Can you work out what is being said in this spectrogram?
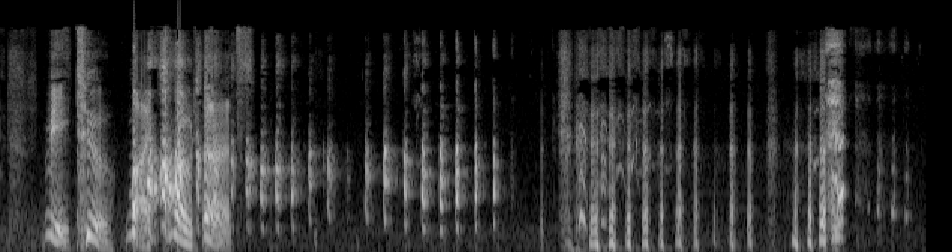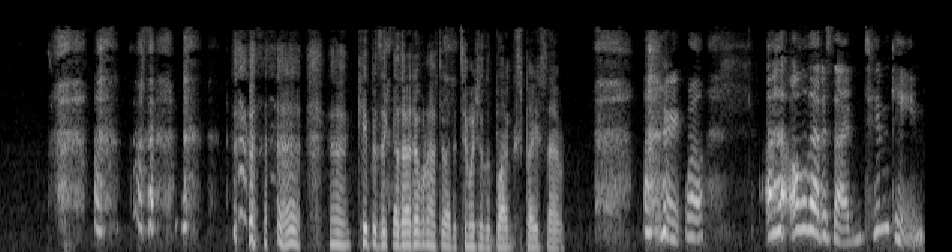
Me too. My throat hurts. Keep it together. I don't want to have to edit too much of the blank space out. All right. Well, uh, all that aside, Tim Kaine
